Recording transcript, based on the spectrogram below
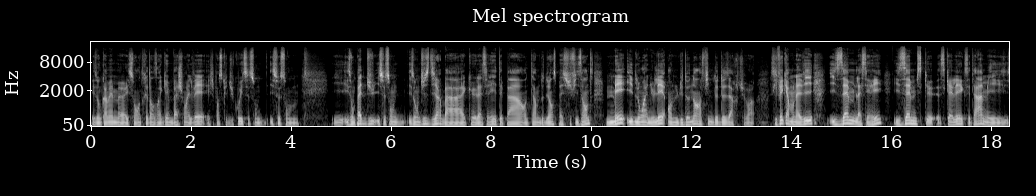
Ils ont quand même euh, ils sont entrés dans un game vachement élevé. Et je pense que du coup ils se sont ils se sont ils, ont pas dû ils se sont ils ont dû se dire bah que la série était pas en termes d'audience pas suffisante. Mais ils l'ont annulée en lui donnant un film de deux heures tu vois. Ce qui fait qu'à mon avis ils aiment la série ils aiment ce que ce qu'elle est etc mais ils,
